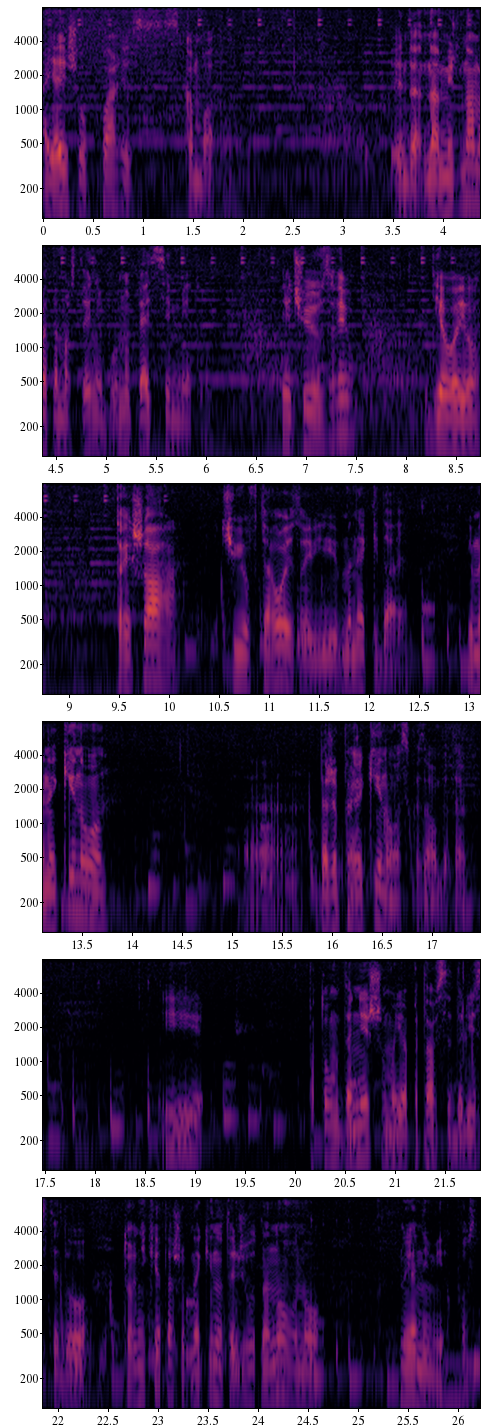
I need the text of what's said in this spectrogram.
а я йшов в парі з комбатом. Між нами там розстояння було ну, 5-7 метрів. Я чую взрив, делаю три шага, чую второй взрив і мене кидає. І мене кинуло навіть перекинуло, сказав би так. І Потім в дальнішому я питався долізти до турнікета, щоб накинути джгут на ногу, ну, ну я не міг просто.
